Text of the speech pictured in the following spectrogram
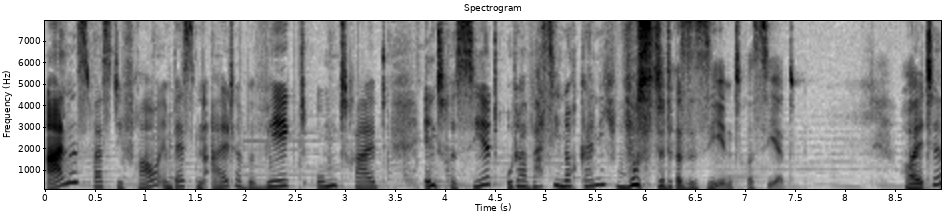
alles, was die Frau im besten Alter bewegt, umtreibt, interessiert oder was sie noch gar nicht wusste, dass es sie interessiert. Heute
